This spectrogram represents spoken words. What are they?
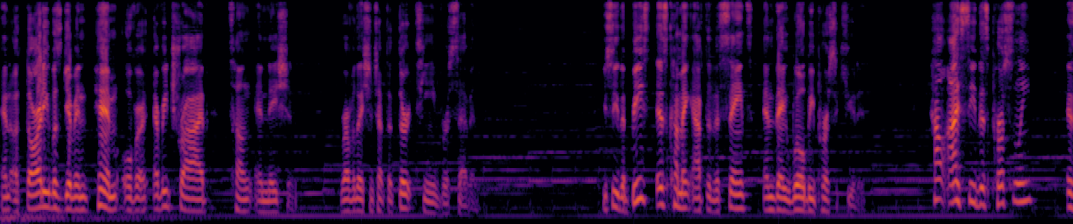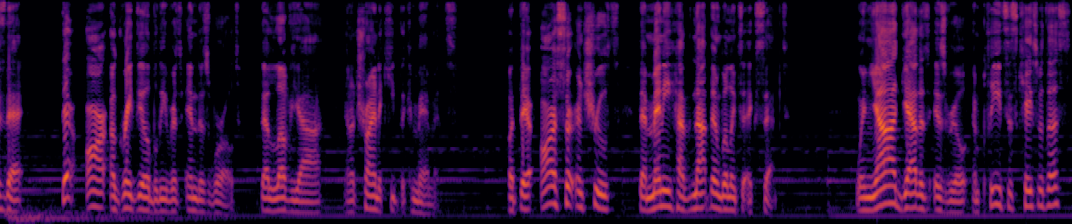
And authority was given him over every tribe, tongue, and nation. Revelation chapter 13, verse 7. You see, the beast is coming after the saints and they will be persecuted. How I see this personally is that there are a great deal of believers in this world that love Yah and are trying to keep the commandments. But there are certain truths that many have not been willing to accept. When Yah gathers Israel and pleads his case with us,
